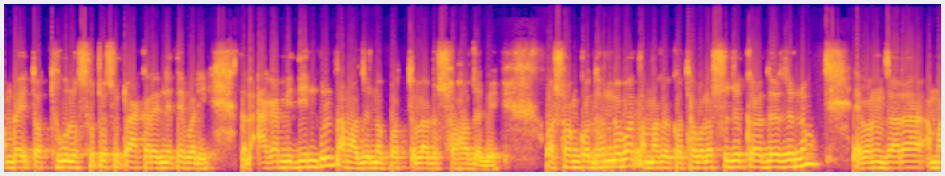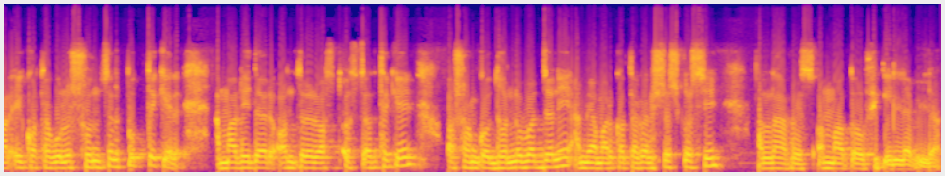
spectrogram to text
আমরা এই তথ্যগুলো ছোট ছোট আকারে নিতে পারি, তাহলে আগামী দিনগুলো আমার জন্য পথ চলা আরও সহজ হবে। অসংখ্য ধন্যবাদ আমাকে কথা বলার সুযোগ করে দেওয়ার জন্য, এবং যারা আমার এই কথাগুলো শুনছেন প্রত্যেকের আমার হৃদয়ের অন্তরের অস্তর থেকে অসংখ্য ধন্যবাদ জানিয়ে আমি আমার কথা শেষ করছি। আল্লাহ হাফেজ। আম্মা তৌফিক ইল্লা বিল্লাহ।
